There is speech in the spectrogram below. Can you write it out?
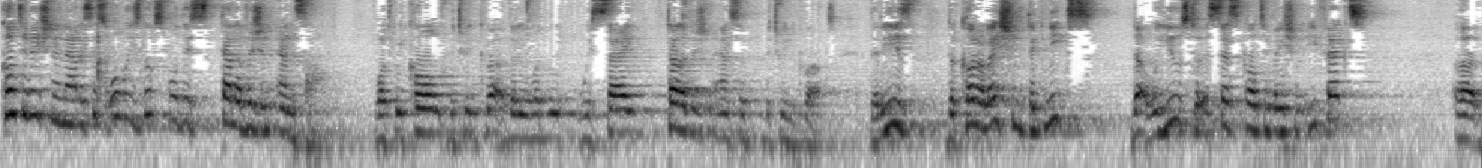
Cultivation analysis always looks for this television answer, what we call between quotes what we, we say television answer between quotes. That is the correlation techniques that we use to assess cultivation effects, uh,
